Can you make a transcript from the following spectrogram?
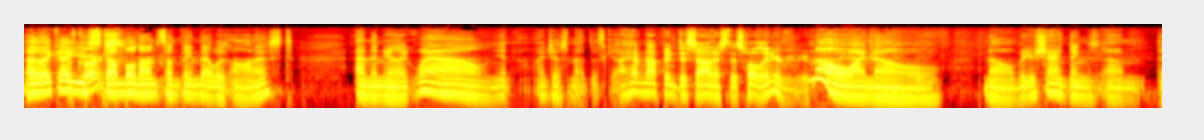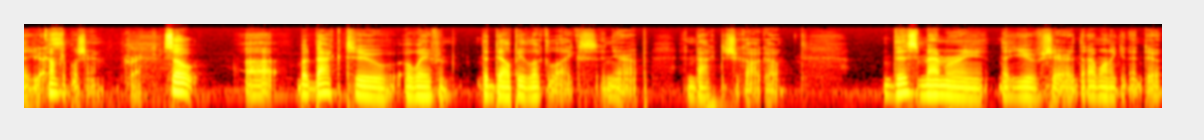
I like how Of you course. stumbled on something that was honest, and then you're like, "Well, you know, I just met this guy." I have not been dishonest this whole interview. No, I know, no, but you're sharing things um, that you're Yes. comfortable sharing. Correct. So, uh, but back to away from the Delpy lookalikes in Europe and back to Chicago. This memory that you've shared that I want to get into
